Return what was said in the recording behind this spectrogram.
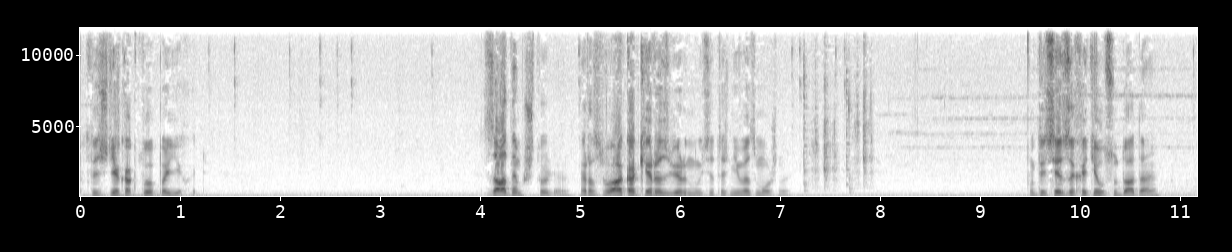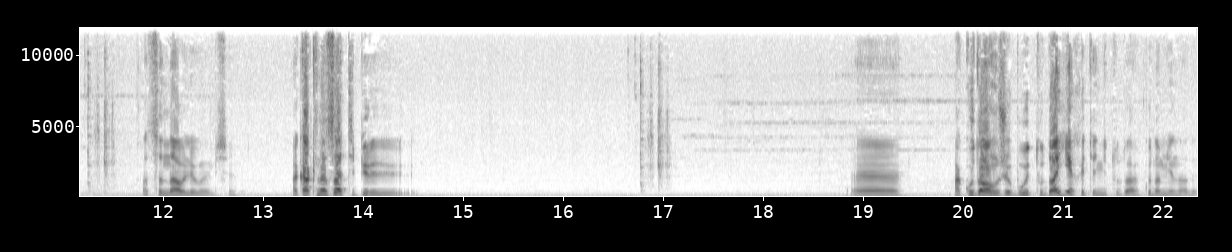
Подожди, а как туда поехать? Задом, что ли? Раз... А как я развернусь? Это невозможно. Вот если я захотел сюда, да? Останавливаемся. А как назад теперь? Э, а куда он же будет туда ехать, а не туда, куда мне надо?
